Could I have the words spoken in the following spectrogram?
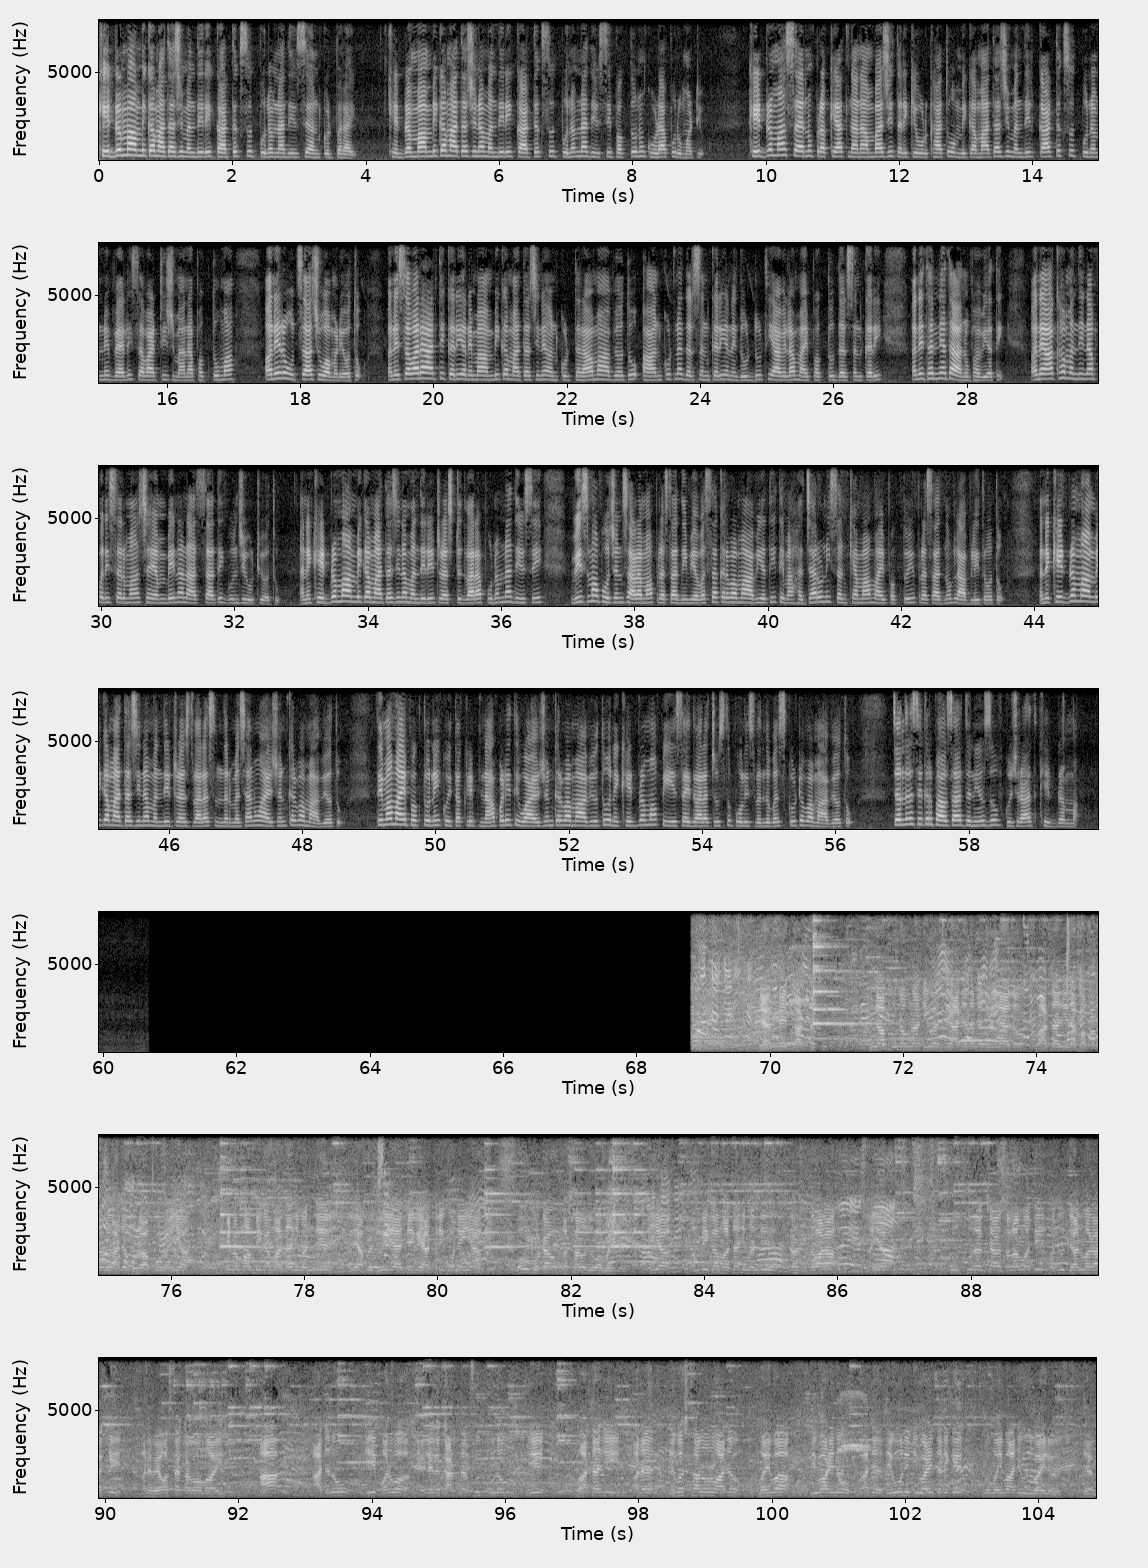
ખેડબ્રહ્મા અંબિકા માતાજી મંદિરે કારતક સુદ પૂનમના દિવસે અન્નકૂટ ભરાયું ખેડબ્રહ્મા અંબિકા માતાજીના મંદિરે કારતક સુદ પૂનમના દિવસે ભક્તોનું ઘોડાપુર ઉમટ્યું. ખેડબ્રહ્મા શહેરનું પ્રખ્યાત નાના અંબાજી તરીકે ઓળખાતું અંબિકા માતાજી મંદિર કારતક સુદ પૂનમને વહેલી સવારથી જ માના ભક્તોમાં અનેરો ઉત્સાહ જોવા મળ્યો હતો અને સવારે આરતી કરી અને મા અંબિકા માતાજીને અન્નકૂટ ધરાવવામાં આવ્યો હતો. આ અન્નકૂટના દર્શન કરી અને દૂર દૂરથી આવેલા માય ભક્તો દર્શન કરી અને ધન્યતા અનુભવી હતી. અને આખા મંદિરના પરિસરમાં જય અંબેના નાદ સાથે ગુંજી ઉઠ્યું હતું. અને ખેડબ્રહ્મા અંબિકા માતાજીના મંદિરે ટ્રસ્ટ દ્વારા પૂનમના દિવસે વીસમાં ભોજનશાળામાં પ્રસાદની વ્યવસ્થા કરવામાં આવી હતી. તેમાં હજારોની સંખ્યામાં માઈ ભક્તોએ પ્રસાદનો લાભ લીધો હતો. અને ખેડબ્રહ્મા અંબિકા માતાજીના મંદિર ટ્રસ્ટ દ્વારા સુંદર મજાનું આયોજન કરવામાં આવ્યું હતું. તેમાં માઈ ભક્તોને કોઈ તકલીફ ના પડે તેવું આયોજન કરવામાં આવ્યું હતું અને ખેડબ્રહ્મા પીએસઆઈ દ્વારા ચુસ્ત પોલીસ બંદોબસ્ત ગોઠવવામાં આવ્યો હતો. Chandrashekhar Bhavsar the news of Gujarat Khedbrahma જેમ મેં કાર્તકના પૂનમના દિવસે આજે તમે જોઈ રહ્યા છો, માતાજીના ભક્તોનું આજે ઘોડાપુર અહીંયા શ્રી બ્રહ્મા અંબિકા માતાજી મંદિર જે આપણે જોઈ રહ્યા છીએ કે યાત્રિકોને અહીંયા બહુ મોટા ઘસારો જોવા મળી રહ્યો છે. અહીંયા અંબિકા માતાજી મંદિર ટ્રસ્ટ દ્વારા અહીંયા સુરક્ષા, સલામતી બધું ધ્યાનમાં રાખી અને વ્યવસ્થા કરવામાં આવી. આ આજનું એ પર્વ એટલે કે કારતક સુદ પૂનમ એ માતાજી અને દેવસ્થાનોનો આજે મહિમા દિવાળીનો, આજે દેવોની દિવાળી તરીકે મહિમા આજે ઉજવાઈ રહ્યો છે. જેમ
